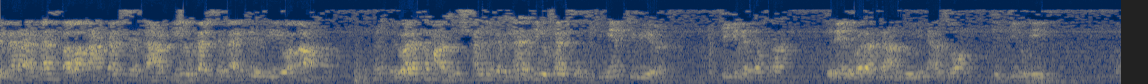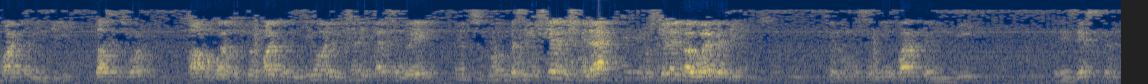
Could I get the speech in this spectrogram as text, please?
ان أنا مهما وقع كالسيوم اديله كالسيوم أجل اللي يوقعه. الولد ده ما عندوش حل غير ان أنا اديله كالسيوم في كميات كبيرة. تيجي دكاترة تلاقي الولد ده عنده لين عظام تديله إيه؟ فيتامين دي it work؟ آه ما هو يا دكتور فيتامين دي هو اللي بيخلي الكالسيوم إيه؟ بس المشكلة مش في ده المشكلة البوابة دي. فنقوم نسميه vitamin D resistant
